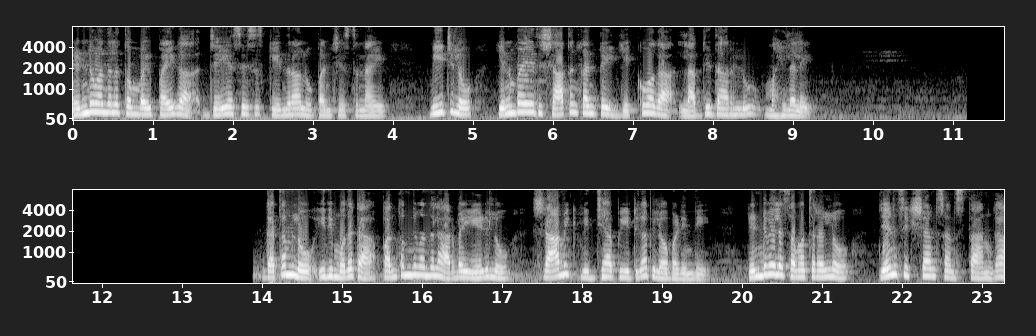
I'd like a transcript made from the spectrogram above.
రెండు వందల తొంభై పైగా జేఎస్ఎస్ కేంద్రాలు పనిచేస్తున్నాయి. వీటిలో ఎనభై ఐదు శాతం కంటే ఎక్కువగా లబ్ధిదారులు మహిళలే. గతంలో ఇది మొదట పంతొమ్మిది వందల అరవై ఏడులో శ్రామిక్ విద్యాపీఠ్గా పిలువబడింది. రెండు వేల సంవత్సరంలో జన్ శిక్షణ సంస్థాన్గా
